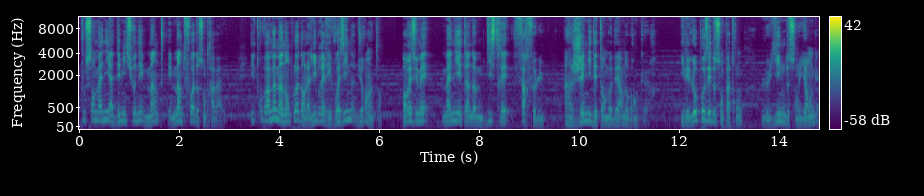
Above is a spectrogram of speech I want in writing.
poussant Manny à démissionner maintes et maintes fois de son travail. Il trouvera même un emploi dans la librairie voisine durant un temps. En résumé, Manny est un homme distrait, farfelu, un génie des temps modernes au grand cœur. Il est l'opposé de son patron, le yin de son yang.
